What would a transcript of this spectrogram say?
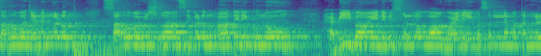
സർവജനങ്ങളും സർവവിശ്വാസികളും ആദരിക്കുന്നു. ഹബീബായി നബി സല്ലാഹു അലൈഹി വസല്ലമ തങ്ങൾ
